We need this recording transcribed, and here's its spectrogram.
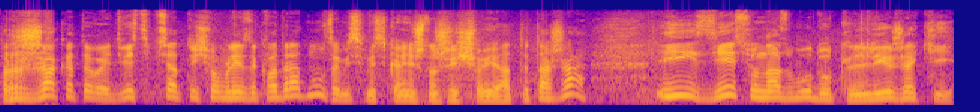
Ржака ТВ 250 тысяч рублей за квадрат, ну, в зависимости, конечно же, еще и от этажа. И здесь у нас будут лежаки,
